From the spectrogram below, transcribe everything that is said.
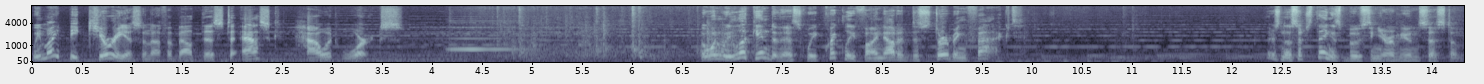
We might be curious enough about this to ask how it works. But when we look into this, we quickly find out a disturbing fact. There's no such thing as boosting your immune system.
